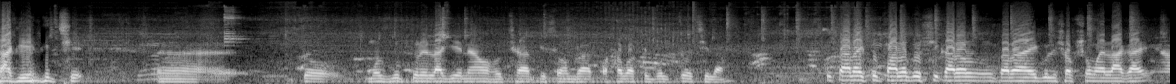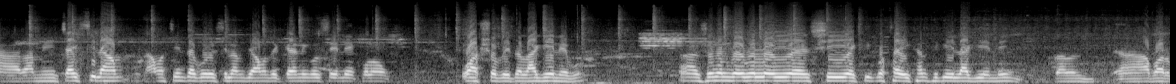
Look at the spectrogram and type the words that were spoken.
লাগিয়ে নিচ্ছে তো মজবুত করে লাগিয়ে নেওয়া হচ্ছে আর কিছু আমরা কথাবার্তা বলতেও ছিলাম। তো তারা একটু পারদর্শী, কারণ তারা এগুলি সব সময় লাগায়। আর আমি চাইছিলাম, আমার চিন্তা করেছিলাম যে আমাদের ক্যানিগঞ্জ এনে কোনো ওয়ার্কশপে এটা লাগিয়ে নেব। সুমন ভাই বলল "ইয়ে, সেই একই কথা এখান থেকেই লাগিয়ে নেই। কারণ আবার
